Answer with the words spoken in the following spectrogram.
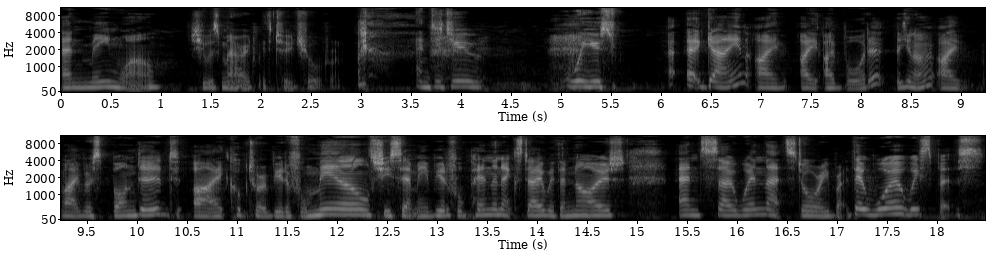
And meanwhile, she was married with two children. and did you, were you, again, I, I, I bought it. You know, I, I responded. I cooked her a beautiful meal. She sent me a beautiful pen the next day with a note. And so when that story, there were whispers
